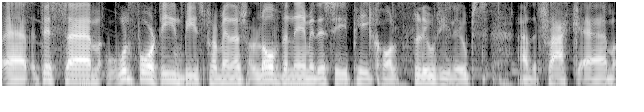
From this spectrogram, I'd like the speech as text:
uh, this um, 114 beats per minute. Love the name of this EP called Fluty Loops, and the track um,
